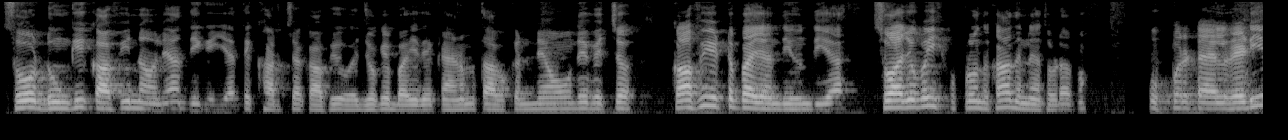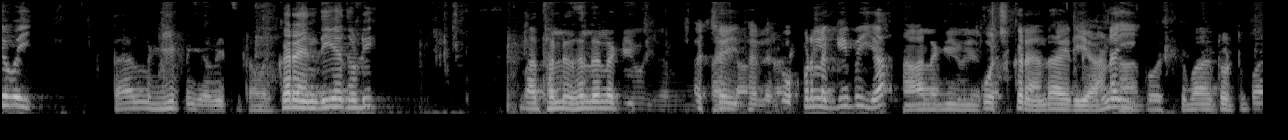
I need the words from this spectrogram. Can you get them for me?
ਸੋ ਡੂੰਗੀ ਕਾਫੀ ਨਾ ਲਿਆਂਦੀ ਗਈ ਹੈ ਤੇ ਖਰਚਾ ਕਾਫੀ ਹੋਇਆ, ਜੋ ਕਿ ਬਾਈ ਦੇ ਕਹਿਣ ਮੁਤਾਬਕ ਨਿਉਂ ਦੇ ਵਿੱਚ ਕਾਫੀ ਇੱਟ ਪੈ ਜਾਂਦੀ ਹੁੰਦੀ ਆ। ਸੋ ਆਜੋ ਬਾਈ, ਉੱਪਰੋਂ ਦਿਖਾ ਦਿੰਨੇ ਆ ਥੋੜਾ ਆਪਾਂ। ਉੱਪਰ ਟਾਇਲ ਰੈਡੀ ਹੈ ਬਾਈ? ਤਾਂ ਲੱਗੀ ਪਈ ਆ ਵਿੱਚ ਤਾਂ ਬਾਈ। ਕਰੈਂਦੀ ਹੈ ਥੋੜੀ ਮੈਂ ਥੱਲੇ ਥੱਲੇ ਲੱਗੀ ਹੋਈ ਆ। ਅੱਛਾ ਜੀ ਥੱਲੇ। ਉੱਪਰ ਲੱਗੀ ਪਈ ਆ? ਹਾਂ ਲੱਗੀ ਹੋਈ ਆ। ਕੁਛ ਕਰੈਂਦਾ ਏਰੀਆ ਹਨਾ ਜੀ? ਹਾਂ ਕੁਛ ਕੁ ਬਾਅਦ ਟੁੱਟ ਪਾ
